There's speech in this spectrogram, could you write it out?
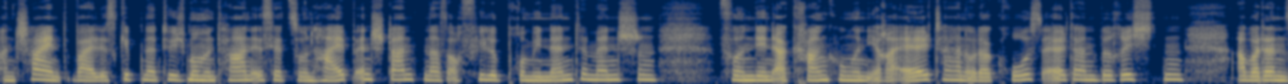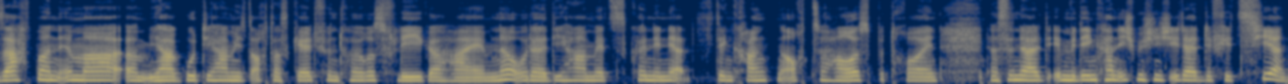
Anscheinend, weil es gibt natürlich momentan ist jetzt so ein Hype entstanden, dass auch viele prominente Menschen von den Erkrankungen ihrer Eltern oder Großeltern berichten. Aber dann sagt man immer, ähm, ja gut, die haben jetzt auch das Geld für ein teures Pflegeheim, ne? Oder die haben jetzt, können den, den Kranken auch zu Hause betreuen. Das sind halt, mit denen kann ich mich nicht identifizieren.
